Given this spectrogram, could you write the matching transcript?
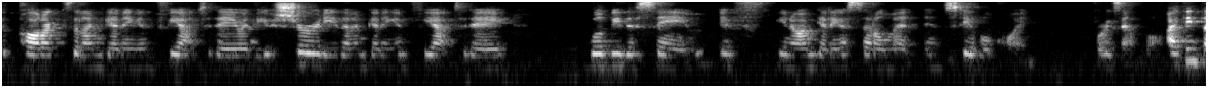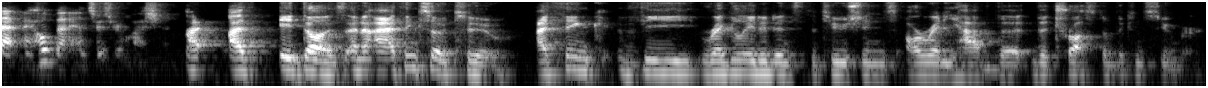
the products that I'm getting in fiat today or the assurity that I'm getting in fiat today will be the same if you know I'm getting a settlement in stablecoin, for example. I think that I hope that answers your question. I, I it does, and I think so too. I think the regulated institutions already have the the trust of the consumer,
